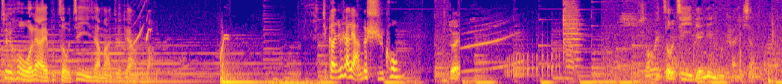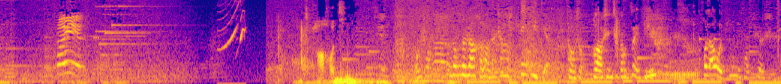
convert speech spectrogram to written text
最后我俩也不走近一下吗？就这样子吧。就感觉像两个时空。对。稍微走近一点点，你们看一下。可以，好好听。我说能不能让何老师唱低一点？他说何老师你唱到最低。后来我听了一下，确实是。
